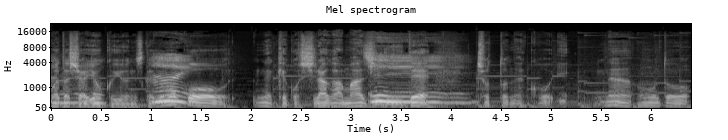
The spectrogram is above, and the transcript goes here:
私はよく言うんですけども、はい。こうね結構白髪混じりで、ええ。ちょっとねこういね本当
